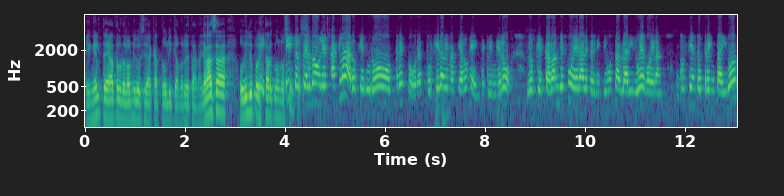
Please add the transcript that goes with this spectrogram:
en el Teatro de la Universidad Católica Noretana. Gracias, Odile, por estar con nosotros. Víctor, perdón, les aclaro que duró tres horas porque era demasiado gente. Primero, los que estaban de fuera le permitimos hablar y luego eran 232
